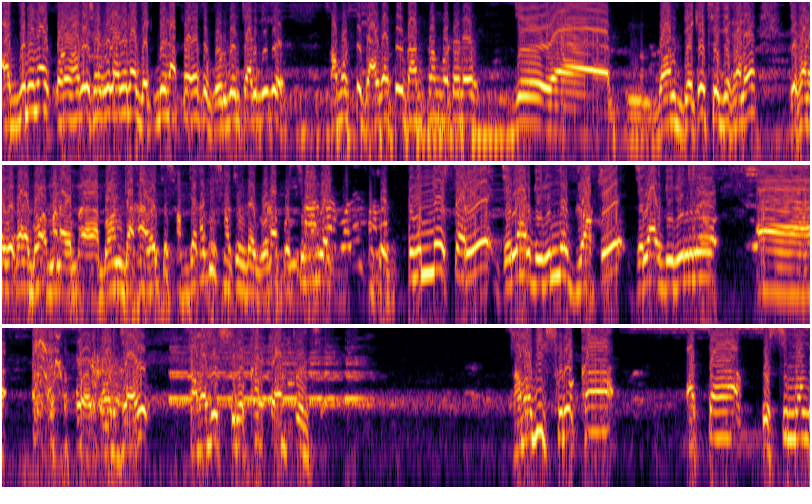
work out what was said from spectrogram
একদমই না কোনোভাবেই সফল হবে না। দেখবেন আপনারা তো ঘুরবেন চারিদিকে। সমস্ত জায়গাতেই বাম সংগঠনের যে বন্ধ ডেকেছে যেখানে যেখানে যেখানে মানে বন্ধ রাখা হয়েছে সব জায়গাতেই সচল থাকে গোটা পশ্চিমবঙ্গে। বিভিন্ন স্তরে জেলার বিভিন্ন ব্লকে জেলার বিভিন্ন আহ, পর্যায়ে সামাজিক সুরক্ষার ক্যাম্প চলছে। সামাজিক সুরক্ষা একটা পশ্চিমবঙ্গ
